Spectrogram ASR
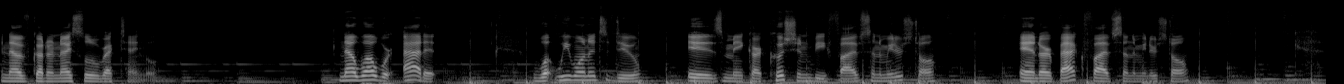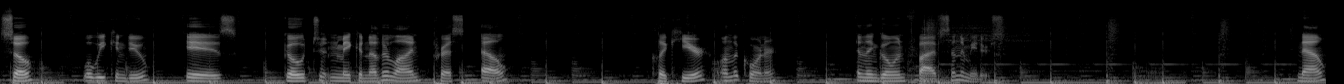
and now we've got our nice little rectangle. Now while we're at it, what we wanted to do is make our cushion be 5 centimeters tall, and our back 5 centimeters tall. So what we can do is go to make another line, press L, click here on the corner, and then go in 5 centimeters. Now,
